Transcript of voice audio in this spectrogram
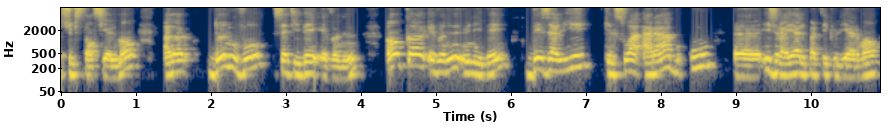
substantiellement, alors, de nouveau, cette idée est venue. Encore est venue une idée des alliés, qu'ils soient arabes ou euh, Israël particulièrement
